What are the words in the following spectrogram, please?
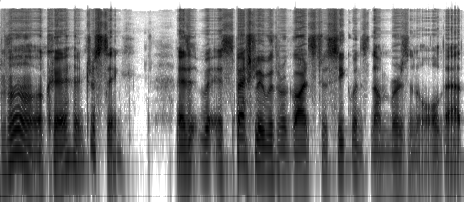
Oh, okay, interesting. Es- Especially with regards to sequence numbers and all that.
